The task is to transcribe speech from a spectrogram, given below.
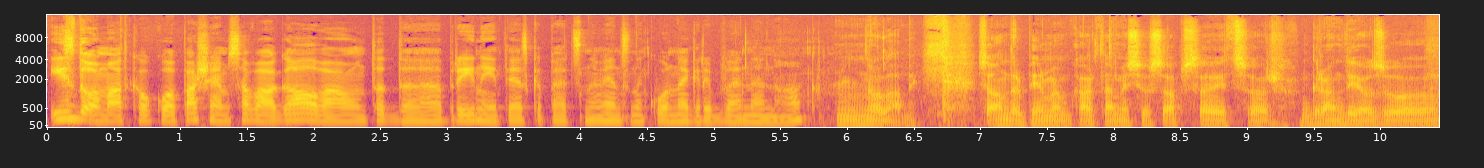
izdomāt kaut ko pašiem savā galvā un tad uh, brīnīties, kāpēc neviens neko negrib vai nenāk. Nu, labi. Sandra, pirmām kārtām es jūs apsveicu ar grandiozo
